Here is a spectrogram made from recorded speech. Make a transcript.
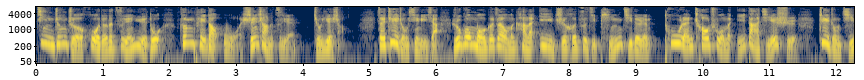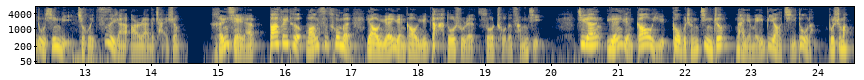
竞争者获得的资源越多，分配到我身上的资源就越少。在这种心理下，如果某个在我们看来一直和自己平级的人突然超出我们一大截时，这种嫉妒心理就会自然而然的产生。很显然，巴菲特、王思聪们要远远高于大多数人所处的层级。既然远远高于，构不成竞争，那也没必要嫉妒了，不是吗？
